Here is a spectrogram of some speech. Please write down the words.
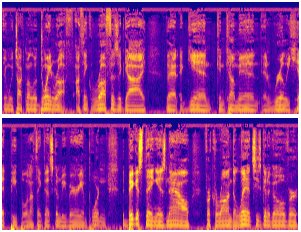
and we talked about Dwayne Ruff. I think Ruff is a guy – that again can come in and really hit people, and I think that's going to be very important. The biggest thing is now for Karan DeLince, he's going to go over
